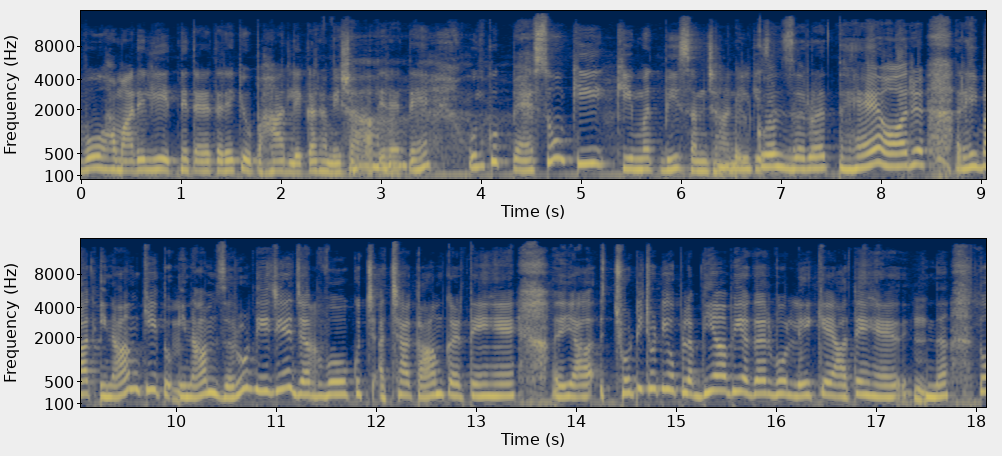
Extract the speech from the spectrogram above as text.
वो हमारे लिए इतने तरह तरह के उपहार लेकर हमेशा आते रहते हैं। उनको पैसों की कीमत भी समझाने की बिल्कुल ज़रूरत है। और रही बात इनाम की तो इनाम ज़रूर दीजिए जब हाँ। वो कुछ अच्छा काम करते हैं या छोटी छोटी उपलब्धियाँ भी अगर वो लेके आते हैं हम्म। न तो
